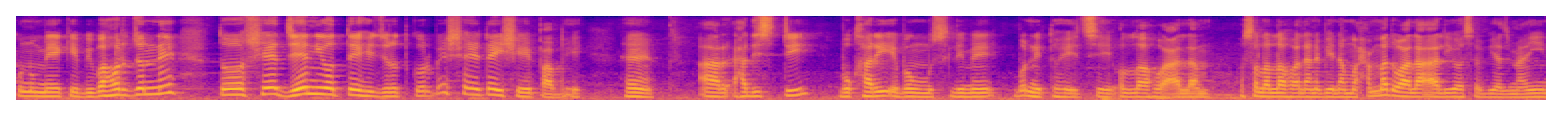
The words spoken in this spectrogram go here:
কোনো মেয়েকে বিবাহর জন্যে, তো সে যে নিয়তে হিজরত করবে, সেটাই সে পাবে। হ্যাঁ আর হাদিসটি বুখারি এবং মুসলিমে বর্ণিত হয়েছে। আল্লাহ আলাম। ওসলাল্লাহ আলা নবীনা মোহাম্মদ ওয়ালা আলী ওসবি আজমাইন।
